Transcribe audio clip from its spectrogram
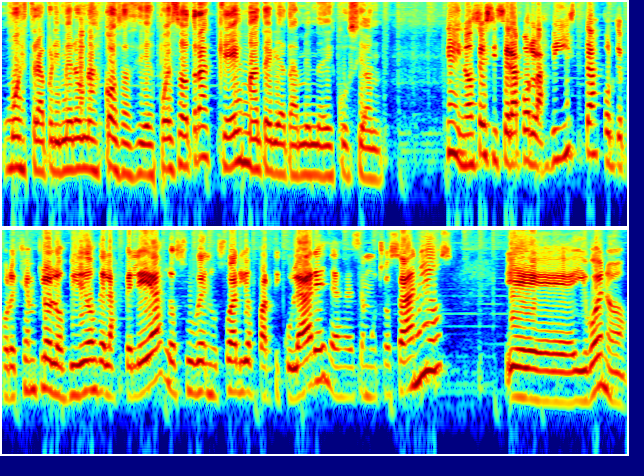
muestra primero unas cosas y después otras, que es materia también de discusión. Sí, no sé si será por las vistas, porque por ejemplo los videos de las peleas los suben usuarios particulares desde hace muchos años. eh, y bueno,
